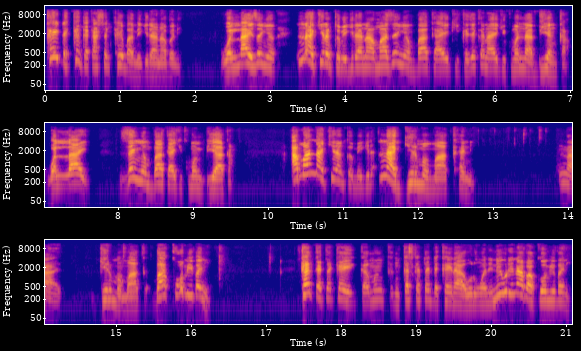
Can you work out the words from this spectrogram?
Kai da kanka ka san kai ba mai gidana ba ne wallahi zan yi ina kiran ka mai gidana amma zan yi baka aiki kaje kana aiki kuma ina biyan ka. Wallahi zan yi baka aiki kuma biya ka. Amma ina kiran ka mai gida ina girmama ka ne. Ina girmama ka ba komi ba ne kanka ta kai kaman in kaskatar da kaina a wurin wani ni wuri na ba komi ba ne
